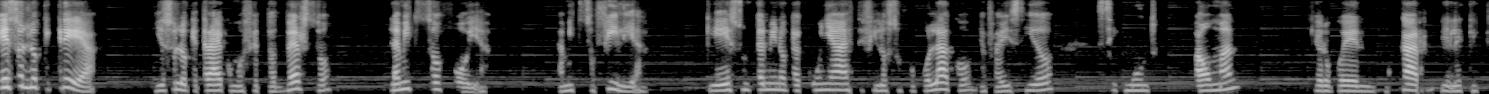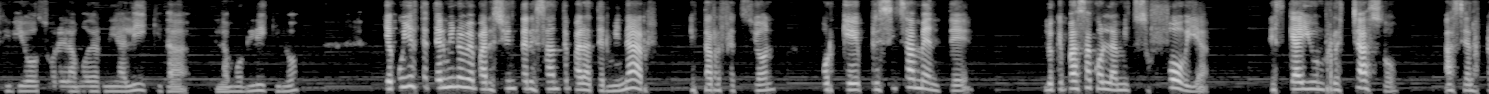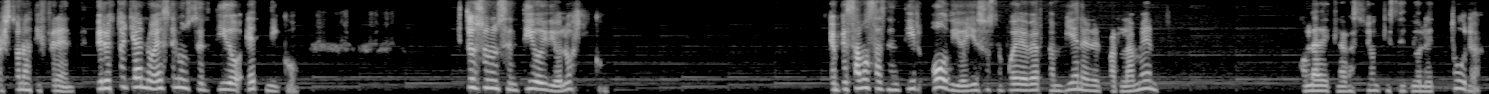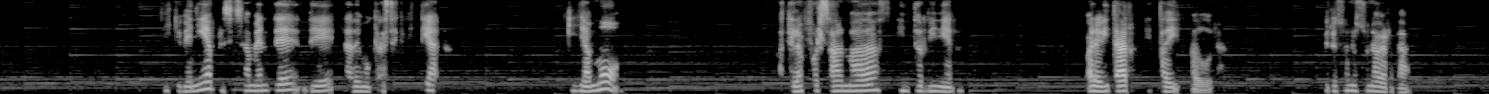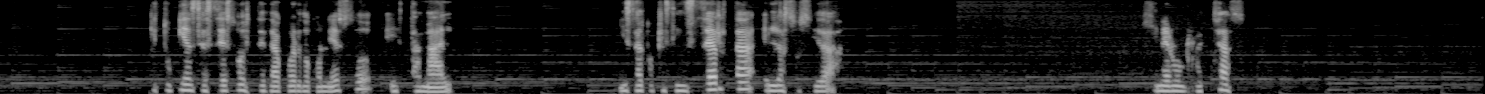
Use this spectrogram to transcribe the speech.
Eso es lo que crea y eso es lo que trae como efecto adverso la mitsofobia, la mitsofilia, que es un término que acuña este filósofo polaco, ya fallecido, Sigmund Bauman, que lo pueden buscar, él es que escribió sobre la modernidad líquida, el amor líquido, y acuña este término me pareció interesante para terminar esta reflexión, porque precisamente lo que pasa con la mitsofobia es que hay un rechazo hacia las personas diferentes, pero esto ya no es en un sentido étnico, esto es en un sentido ideológico. Empezamos a sentir odio y eso se puede ver también en el Parlamento, con la declaración que se dio lectura y que venía precisamente de la democracia cristiana, que llamó a que las Fuerzas Armadas intervinieran para evitar esta dictadura. Pero eso no es una verdad. Que tú pienses eso, estés de acuerdo con eso, está mal y es algo que se inserta en la sociedad. Genera un rechazo,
